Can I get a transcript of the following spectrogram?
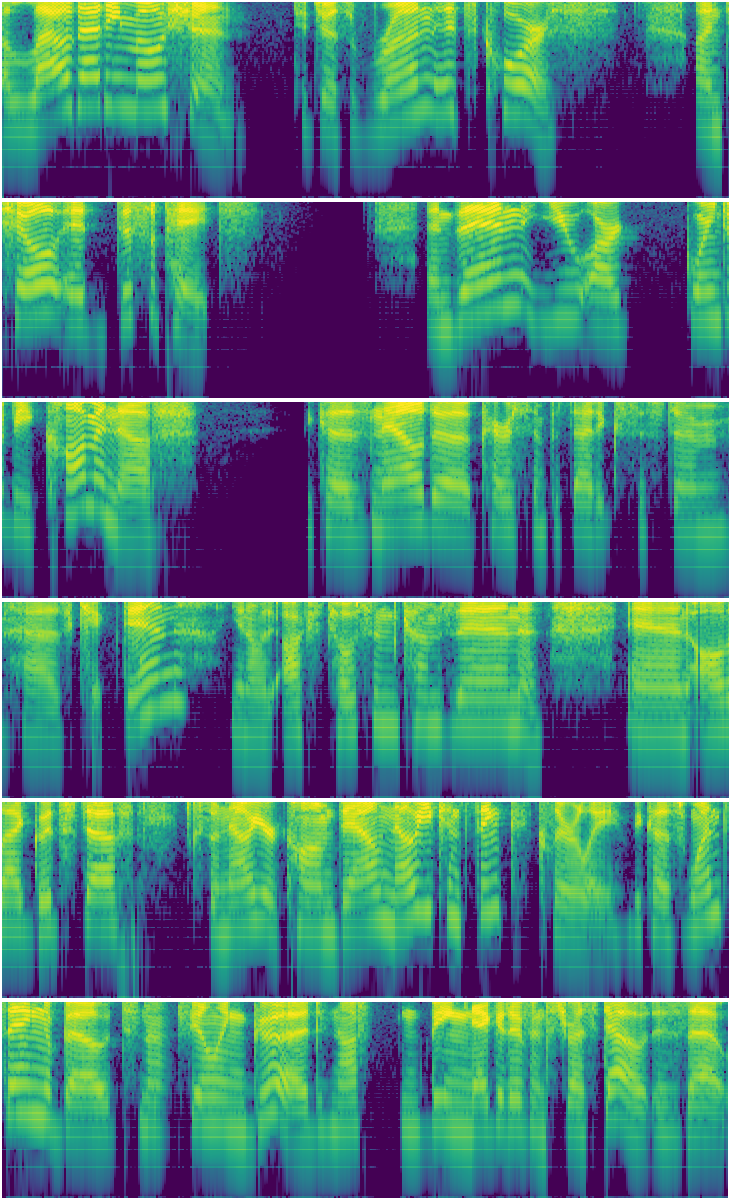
allow that emotion to just run its course until it dissipates. And then you are going to be calm enough because now the parasympathetic system has kicked in. You know, the oxytocin comes in and, and all that good stuff. So now you're calmed down. Now you can think clearly because one thing about not feeling good, not being negative and stressed out, is that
